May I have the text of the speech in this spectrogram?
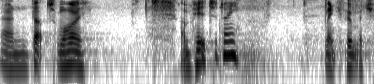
and that's why I'm here today. Thank you very much.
